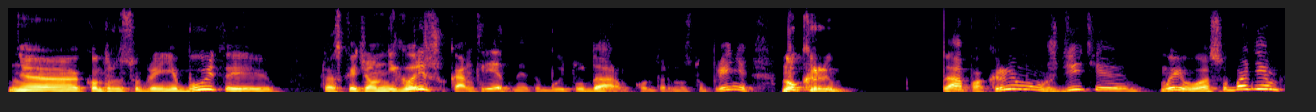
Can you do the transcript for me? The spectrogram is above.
э, контрнаступление будет, и, так сказать, он не говорит, что конкретно это будет ударом контрнаступления, но Крым. Да, по Крыму ждите, мы его освободим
